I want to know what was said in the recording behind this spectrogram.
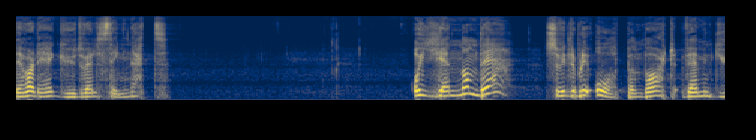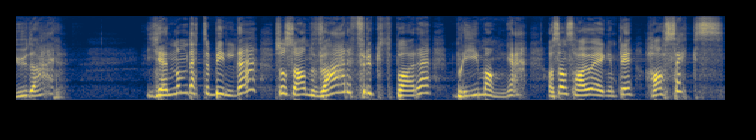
det var det Gud velsignet. Og gjennom det så vil det bli åpenbart hvem Gud er. Gjennom dette bildet så sa han 'vær fruktbare, bli mange'. Altså Han sa jo egentlig 'ha sex'.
